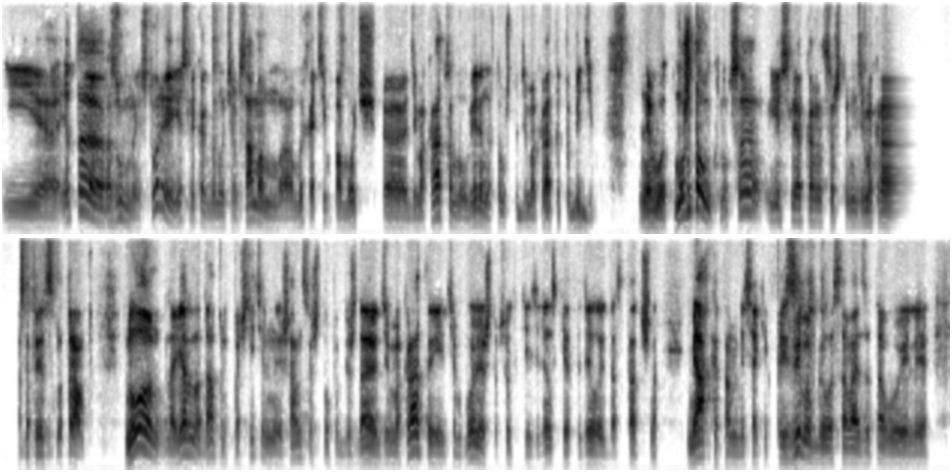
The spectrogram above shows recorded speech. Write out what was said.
и это разумная история, если как бы, ну, тем самым а, мы хотим помочь э, демократам, мы уверены в том, что демократы победим. Вот. Может аукнуться, если окажется, что не демократ, соответственно, Трамп. Но, наверное, да, предпочтительные шансы, что побеждают демократы, и тем более, что все-таки Зеленский это делает достаточно мягко, там, без всяких призывов голосовать за того или Э,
